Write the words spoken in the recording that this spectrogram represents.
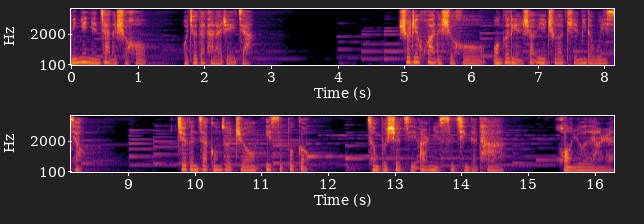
明年年假的时候，我就带他来这一家。说这话的时候，王哥脸上溢出了甜蜜的微笑，这跟在工作中一丝不苟、从不涉及儿女私情的他恍若两人。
